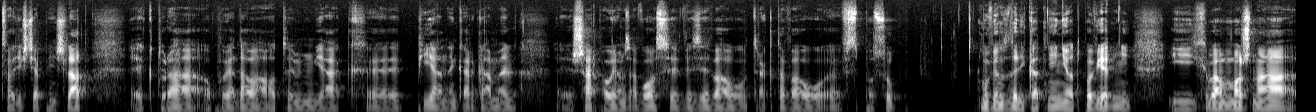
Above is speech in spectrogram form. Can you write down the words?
25 lat, e, która opowiadała o tym, jak e, pijany Gargamel e, szarpał ją za włosy, wyzywał, traktował e, w sposób, mówiąc delikatnie, nieodpowiedni. I chyba można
